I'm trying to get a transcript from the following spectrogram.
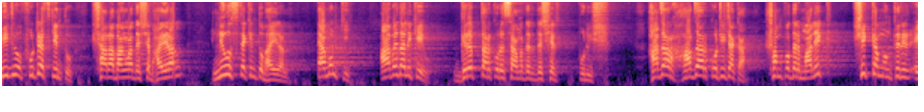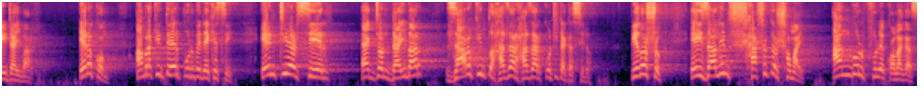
ভিডিও ফুটেজ কিন্তু সারা বাংলাদেশে ভাইরাল, নিউজটা কিন্তু ভাইরাল। এমনকি আবেদ আলীকেও গ্রেপ্তার করেছে আমাদের দেশের পুলিশ। হাজার হাজার কোটি টাকা সম্পদের মালিক শিক্ষামন্ত্রীর এই ড্রাইভার। এরকম আমরা কিন্তু এর পূর্বে দেখেছি। এনটিআরসি এর একজন ড্রাইভার, যারও কিন্তু হাজার হাজার কোটি টাকা ছিল। প্রিয় দর্শক, এই জালিম শাসকের সময় আঙ্গুল ফুলে কলা গাছ।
